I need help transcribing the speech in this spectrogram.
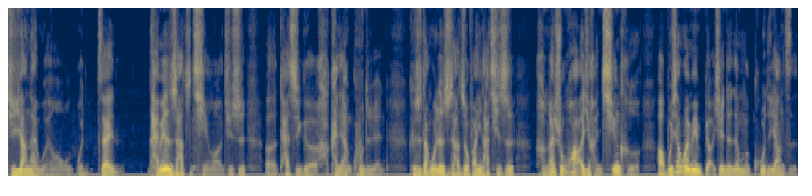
其实杨乃文哦，我我在还没认识他之前哦，其实呃，他是一个看起来很酷的人。可是当我认识他之后，发现他其实很爱说话，而且很亲和啊，不像外面表现的那么酷的样子。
